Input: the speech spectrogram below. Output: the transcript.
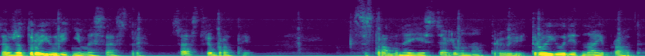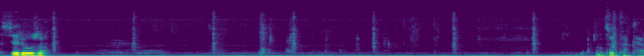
Це вже троюрідні ми сестри. Сестри, брати. Сестра в мене є Альона, троюрідна і брат Сережа. Оце таке.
